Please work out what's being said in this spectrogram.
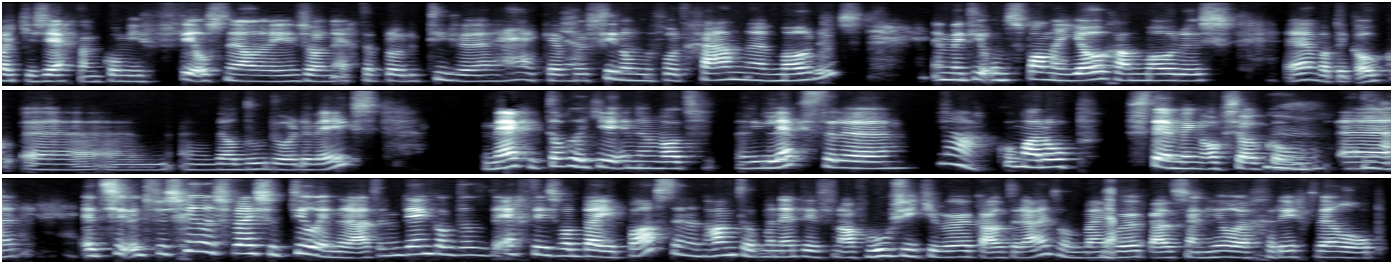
wat je zegt, dan kom je veel sneller in zo'n echte productieve, hè, ik heb er zin om ervoor te gaan modus. En met die ontspannen yoga-modus, wat ik ook uh, wel doe door de week, merk ik toch dat je in een wat relaxtere, nou, kom maar op, stemming of zo komt. Mm, uh, het, het, verschil is vrij subtiel inderdaad. En ik denk ook dat het echt is wat bij je past. En het hangt ook maar net weer vanaf hoe ziet je workout eruit. Want mijn workouts zijn heel erg gericht wel op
